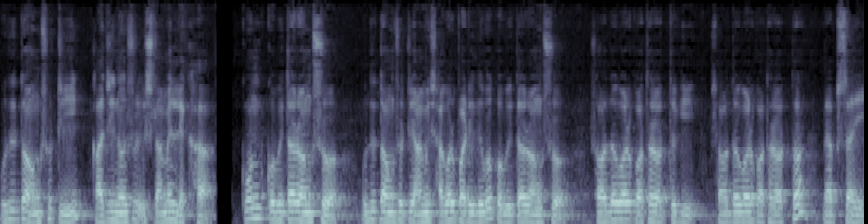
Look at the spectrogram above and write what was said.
উদিত অংশটি কাজী নজরুল ইসলামের লেখা। কোন কবিতার অংশ? উদিত অংশটি আমি সাগর পাড়ি দেব, কবিতার অংশ। সওদাগর কথার অর্থ কী? সওদাগর কথার অর্থ ব্যবসায়ী।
